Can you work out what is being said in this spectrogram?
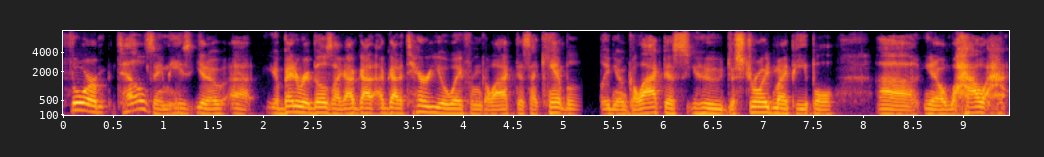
Thor tells him he's, you know, uh, you know, Beta Ray Bill's like, I've got, I've got to tear you away from Galactus. I can't believe, you know, Galactus who destroyed my people. uh, you know, how, how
